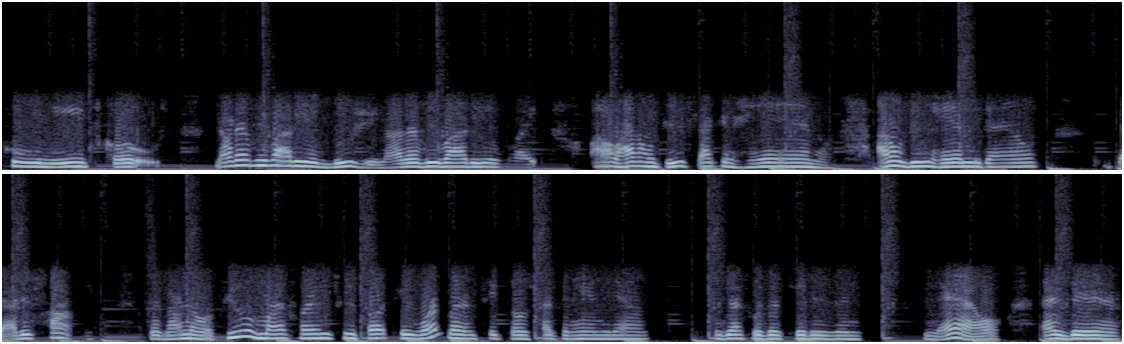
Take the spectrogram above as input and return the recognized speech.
who needs clothes. Not everybody is bougie. Not everybody is like, oh, I don't do secondhand or I don't do hand me downs. That is fine. Because I know a few of my friends who thought they weren't going to take those second hand me downs. And guess what their kid is in now as they're,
